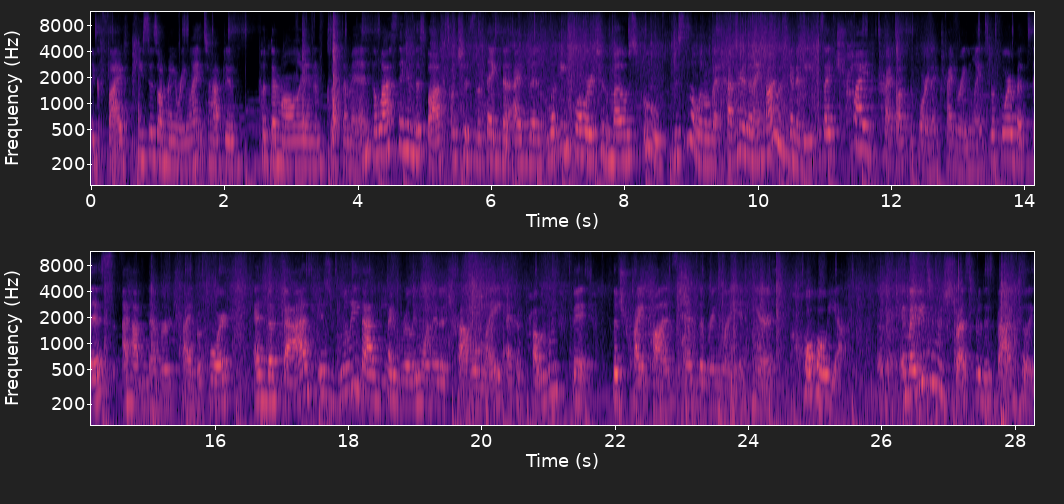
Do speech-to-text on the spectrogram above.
like five pieces on my ring light. So I have to put them all in and clip them in. The last thing in this box, which is the thing that I've been looking forward to the most, ooh, this is a little bit heavier than I thought it was gonna be because I've tried tripods before and I've tried ring lights before, but this I have never tried before. And the bag is really baggy. If I really wanted a travel light, I could probably fit the tripods and the ring light in here. Oh yeah. Okay, it might be too much stress for this bag to like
